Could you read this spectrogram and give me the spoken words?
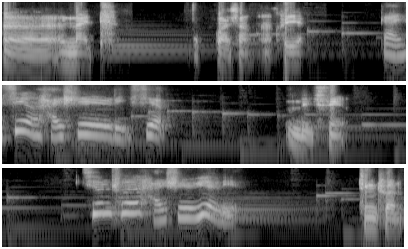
呃，night。晚上，嗯，黑夜。感性还是理性？理性，青春还是阅历？青春，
